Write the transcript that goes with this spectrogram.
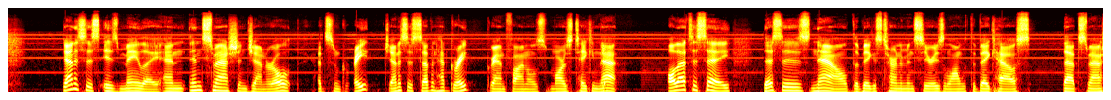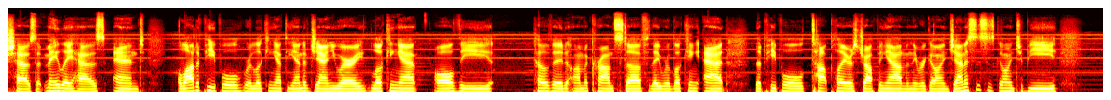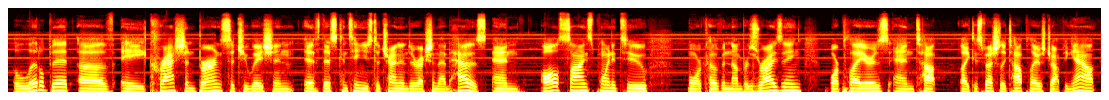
Genesis is melee, and in Smash in general had some great. Genesis Seven had great grand finals. Mars taking that. All that to say, this is now the biggest tournament series, along with the Big House that Smash has, that Melee has, and a lot of people were looking at the end of January, looking at all the COVID, Omicron stuff. They were looking at the people, top players dropping out, and they were going, Genesis is going to be a little bit of a crash and burn situation if this continues to trend in the direction that it has. And all signs pointed to more COVID numbers rising, more players, and top, like especially top players dropping out.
